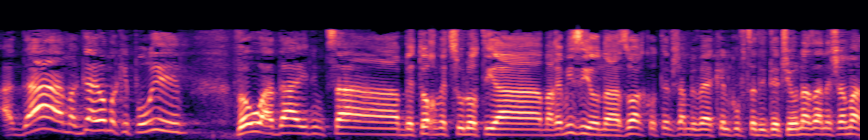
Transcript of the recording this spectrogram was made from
אדם מגיע יום הכיפורים, והוא עדיין נמצא בתוך מצולות ים. הרי מי זה יונה? הזוהר כותב שם בויקל קצ"ט, שיונה זה הנשמה.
